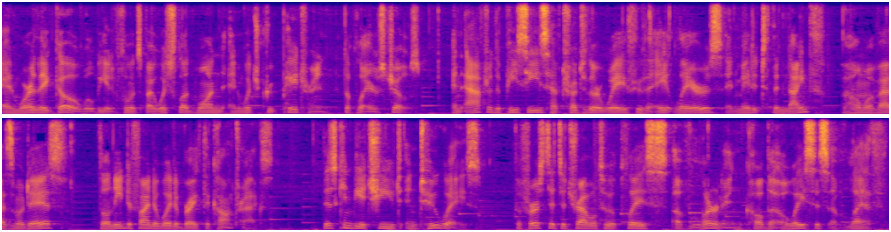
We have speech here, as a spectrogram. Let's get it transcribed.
and where they go will be influenced by which loved one and which group patron the players chose. And after the PCs have trudged their way through the 8 layers and made it to the ninth, the home of Asmodeus, they'll need to find a way to break the contracts. This can be achieved in two ways. The first is to travel to a place of learning called the Oasis of Leth.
